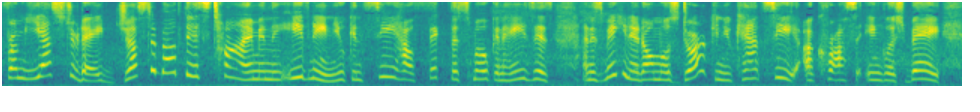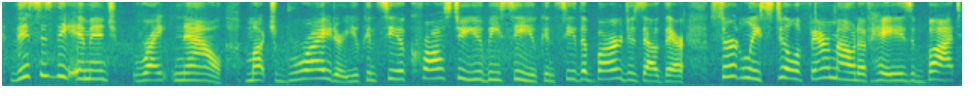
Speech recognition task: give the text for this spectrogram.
from yesterday, just about this time in the evening. You can see how thick the smoke and haze is and it's making it almost dark and you can't see across English Bay. This is the image right now, much brighter. You can see across to UBC. You can see the barges out there. Certainly still a fair amount of haze, but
